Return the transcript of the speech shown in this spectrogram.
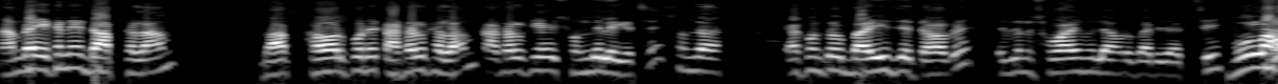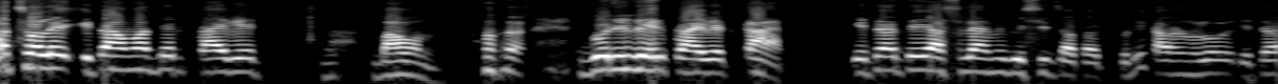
আমরা এখানে ডাব খেলাম। ডাব খাওয়ার পরে কাঁঠাল খেলাম। কাঁঠাল খেয়ে সন্ধে লেগেছে। সন্ধ্যা এখন তো বাড়ি যেতে হবে এই জন্য সবাই মিলে আমরা বাড়ি যাচ্ছি। বলা চলে, এটা আমাদের প্রাইভেট বাহন, গরিবের প্রাইভেট কার এটাতে আসলে আমি বেশি যাতায়াত করি, কারণ হলো এটা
